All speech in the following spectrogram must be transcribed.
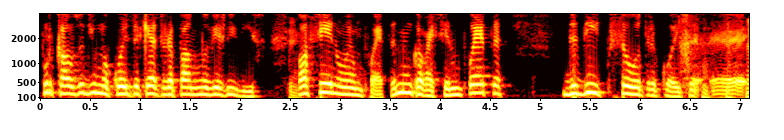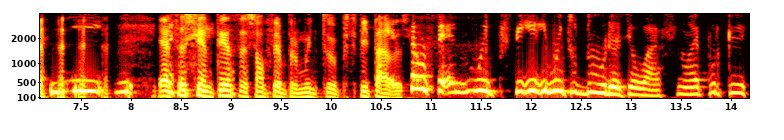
por causa de uma coisa que Ezra Pound uma vez lhe disse. Sim. Você não é um poeta, nunca vai ser um poeta dedique-se a outra coisa. Uh, e, e, Essas sentenças são sempre muito precipitadas. São muito precipitadas e muito duras, eu acho, não é? Porque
